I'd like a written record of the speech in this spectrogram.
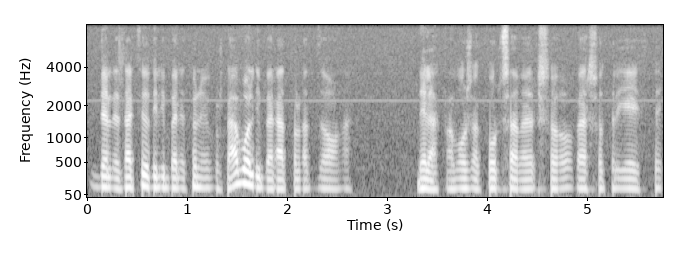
dell'esercito di liberazione jugoslavo ha liberato la zona nella famosa corsa verso, verso Trieste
